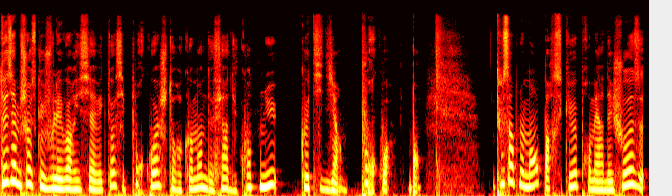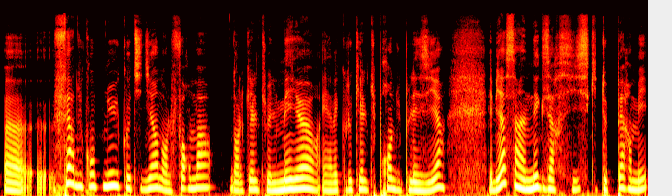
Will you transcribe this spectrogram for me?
Deuxième chose que je voulais voir ici avec toi, c'est pourquoi je te recommande de faire du contenu quotidien. Pourquoi? Bon. Tout simplement parce que, première des choses, euh, faire du contenu quotidien dans le format dans lequel tu es le meilleur et avec lequel tu prends du plaisir, eh bien c'est un exercice qui te permet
